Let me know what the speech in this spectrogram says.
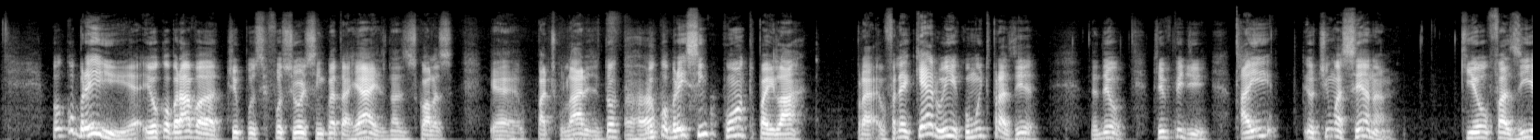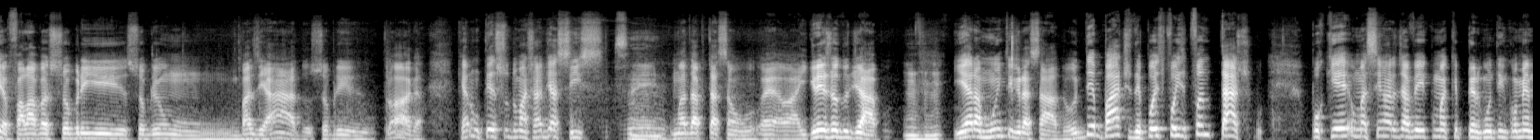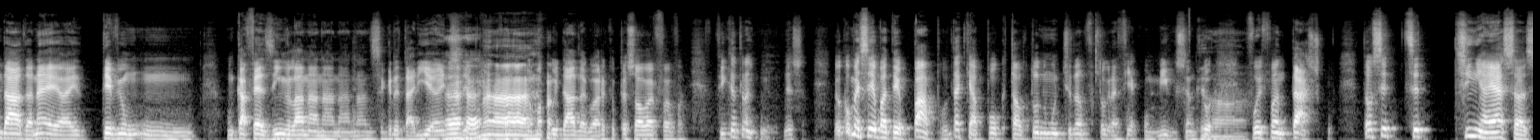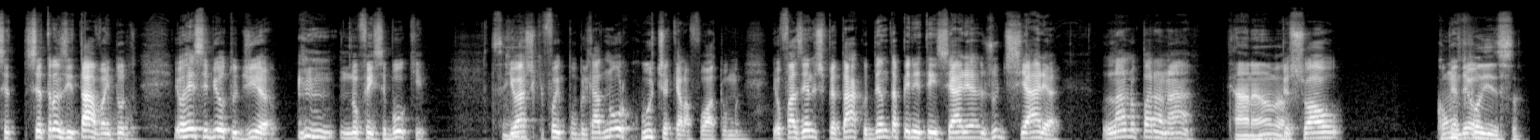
Eu cobrei, eh, eu cobrava, tipo, se fosse hoje 50 reais nas escolas eh, particulares, então, Aham. eu cobrei cinco conto para ir lá. Pra, eu falei, quero ir, com muito prazer. Entendeu? Tive que pedir. Aí eu tinha uma cena que eu fazia, falava sobre, sobre um baseado, sobre droga, que era um texto do Machado de Assis, Sim. uma adaptação, é, A Igreja do Diabo. Uhum. E era muito engraçado. O debate depois foi fantástico, porque uma senhora já veio com uma pergunta encomendada, né? Aí teve um, um, um cafezinho lá na, na, na- na secretaria antes. Aham. Ah. Toma cuidado agora que o pessoal vai falar. Fica tranquilo, deixa. Eu comecei a bater papo, daqui a pouco estava todo mundo tirando fotografia comigo, sentou. Foi fantástico. Então você você tinha essa, você você transitava em todos. Eu recebi outro dia no Facebook Sim. que eu acho que foi publicado no Orkut aquela foto. Eu fazendo espetáculo dentro da penitenciária judiciária lá no Paraná. O Caramba. pessoal, Como entendeu? foi isso?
